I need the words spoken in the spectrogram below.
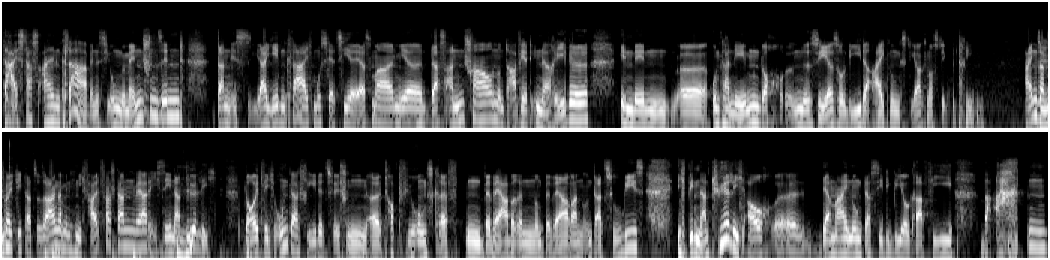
da ist das allen klar. Wenn es junge Menschen sind, dann ist ja jedem klar, ich muss jetzt hier erstmal mir das anschauen. Und da wird in der Regel in den äh, Unternehmen doch eine sehr solide Eignungsdiagnostik betrieben. Einen Satz mhm. möchte ich dazu sagen, damit ich nicht falsch verstanden werde. Ich sehe mhm. natürlich mhm. deutliche Unterschiede zwischen äh, Top-Führungskräften, Bewerberinnen und Bewerbern und Azubis. Ich bin natürlich auch äh, der Meinung, dass sie die Biografie beachten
